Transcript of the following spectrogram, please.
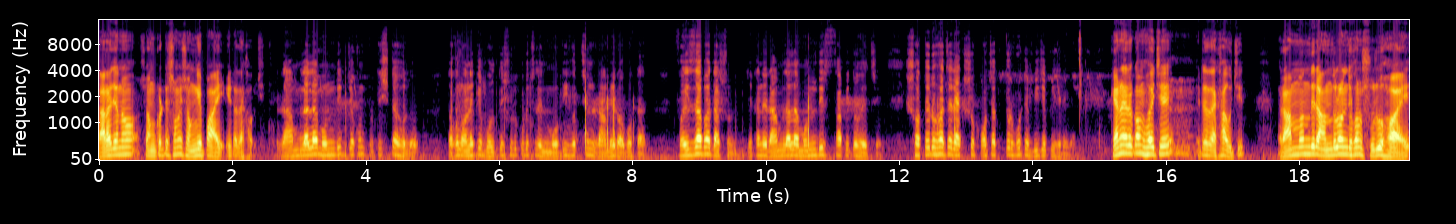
তারা যেন সংকটের সময় সঙ্গে পায়, এটা দেখা উচিত। রামলালা মন্দির যখন প্রতিষ্ঠা হলো, তখন অনেকে বলতে শুরু করেছিলেন, মোদি হচ্ছেন রামের অবতার। ফৈজাবাদ আসুন, যেখানে রামলালা মন্দির স্থাপিত হয়েছে। সতেরো হাজার একশো পঁচাত্তর ভোটে বিজেপি হেরে গেল। কেন এরকম হয়েছে এটা দেখা উচিত। রাম মন্দির আন্দোলন যখন শুরু হয়,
